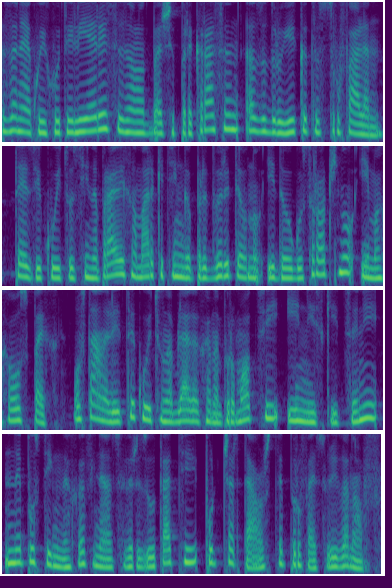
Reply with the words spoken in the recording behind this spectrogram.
За някои хотелиери сезонът беше прекрасен, а за други катастрофален. Тези, които си направиха маркетинга предварително и дългосрочно, имаха успех. Останалите, които наблягаха на промоции и ниски цени, не постигнаха финансови резултати, подчерта още професор Иванов.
